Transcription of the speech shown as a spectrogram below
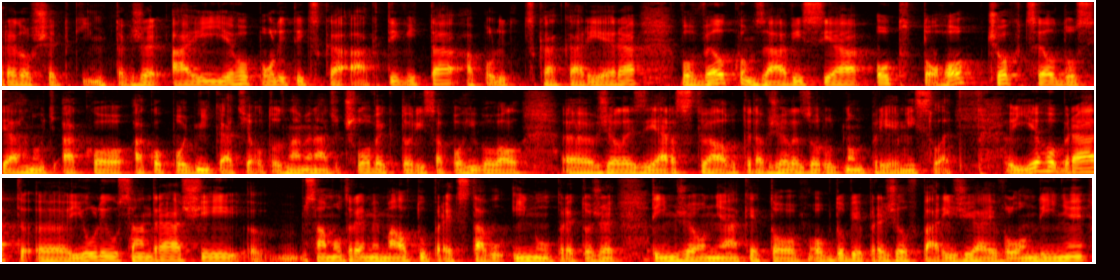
predovšetkým. Takže aj jeho politická aktivita a politická kariéra vo veľkom závisia od toho, čo chcel dosiahnuť ako, ako podnikateľ. To znamená, že človek, ktorý sa pohyboval e, v železiarstve alebo teda v železorudnom priemysle. Jeho brat e, Julius Andráši e, samozrejme mal tú predstavu inú, pretože tým, že on nejaké to obdobie prežil v Paríži aj v Londýne,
